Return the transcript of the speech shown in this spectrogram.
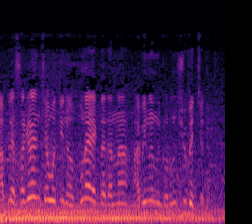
आपल्या सगळ्यांच्या वतीनं पुन्हा एकदा त्यांना अभिनंदन करून शुभेच्छा देतो.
